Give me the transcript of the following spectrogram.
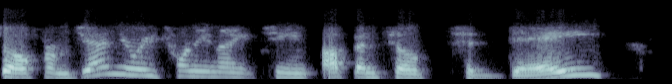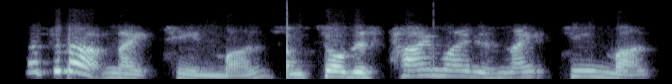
So from january 2019 up until today that's about 19 months. Um, so this timeline is 19 months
